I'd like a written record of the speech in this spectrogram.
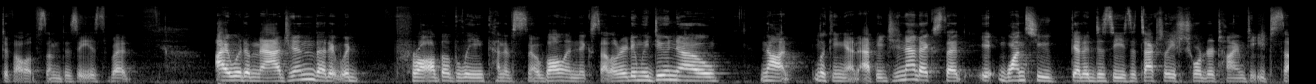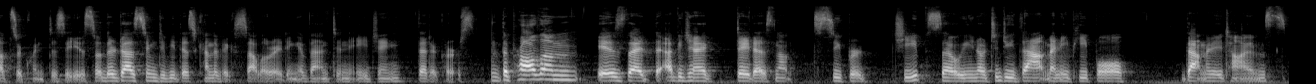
developed some disease. But I would imagine that it would probably kind of snowball and accelerate. And we do know, not looking at epigenetics, that it, once you get a disease, it's actually a shorter time to each subsequent disease. So there does seem to be this kind of accelerating event in aging that occurs. The problem is that the epigenetic data is not super cheap. So, you know, to do that many people that many times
